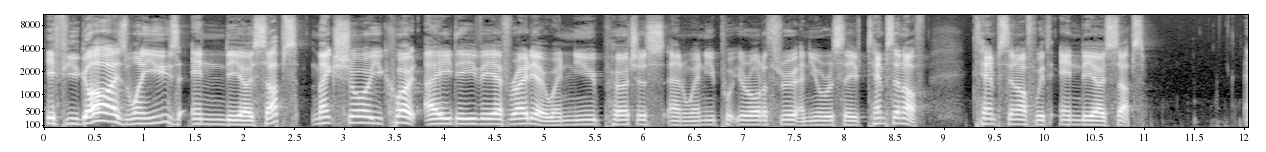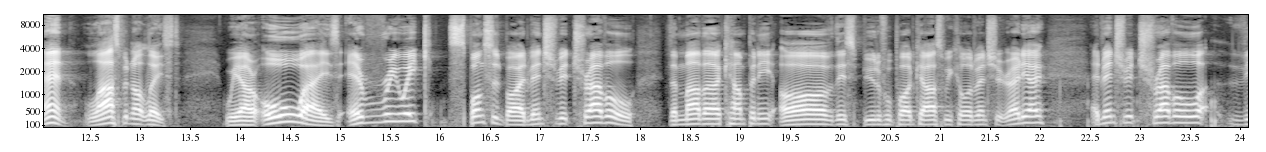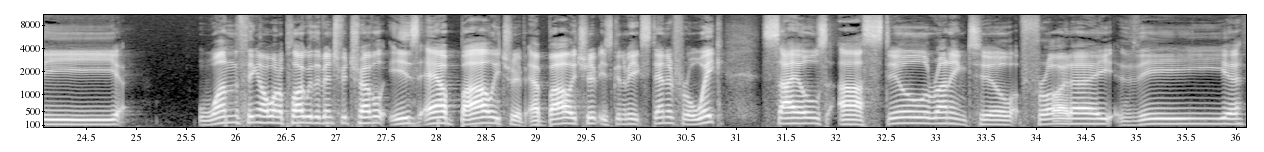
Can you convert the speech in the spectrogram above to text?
If you guys want to use NDO Sups, make sure you quote ADVF Radio when you purchase and when you put your order through, and you'll receive 10% off. 10% off with NDO Sups. And last but not least, we are always, every week, sponsored by Adventure Fit Travel, the mother company of this beautiful podcast we call Adventure Fit Radio. Adventure Fit Travel, the one thing I want to plug with Adventure Fit Travel is our Bali trip. Our Bali trip is going to be extended for a week. Sales are still running till Friday, the uh,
